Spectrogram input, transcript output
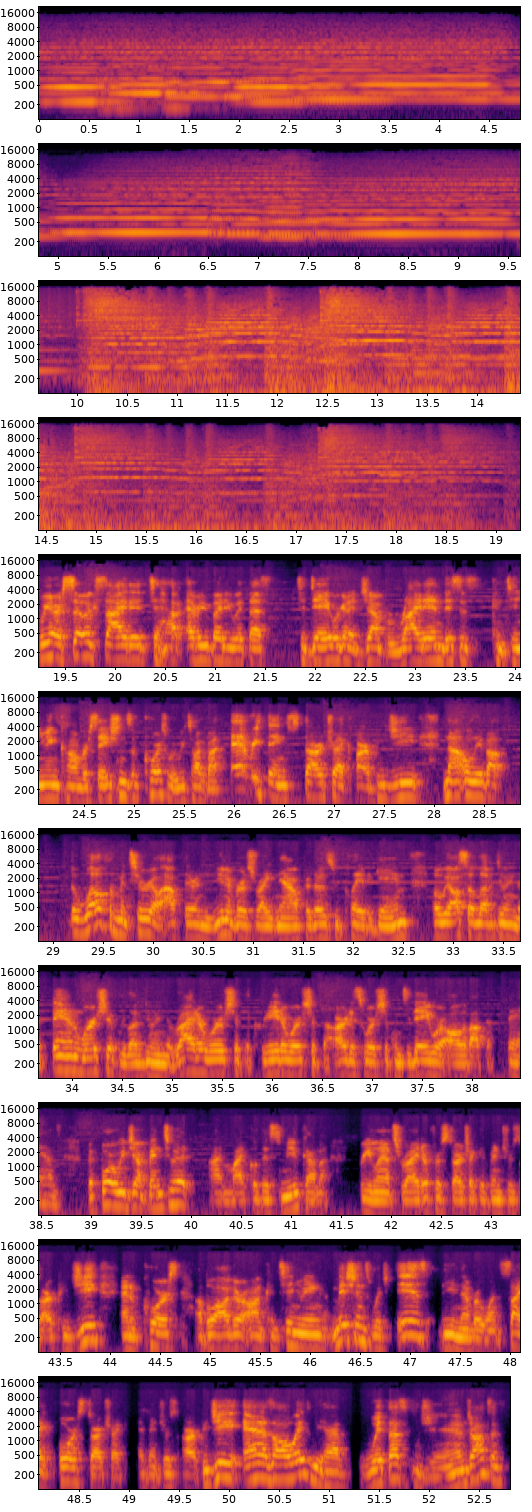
We are so excited to have everybody with us today. We're going to jump right in. This is continuing conversations, of course, where we talk about everything Star Trek RPG, not only about the wealth of material out there in the universe right now for those who play the game, but we also love doing the fan worship. We love doing the writer worship, the creator worship, the artist worship. And today we're all about the fans. Before we jump into it, I'm Michael Dismuke. I'm a freelance writer for Star Trek Adventures RPG, and of course, a blogger on continuing missions, which is the number one site for Star Trek Adventures RPG. And as always, we have with us Jim Johnson.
